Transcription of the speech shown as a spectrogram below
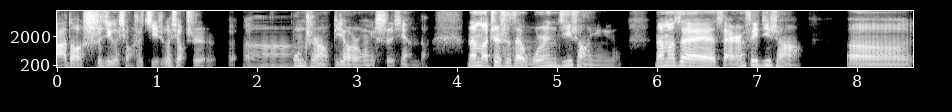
达到十几个小时、几十个小时，呃，公车上比较容易实现的。那么这是在无人机上应用。那么在载人飞机上，呃，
